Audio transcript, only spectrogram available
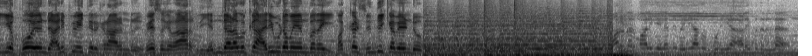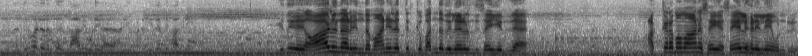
இங்கே போ என்று அனுப்பி வைத்திருக்கிறார் என்று பேசுகிறார் இது எந்த அளவுக்கு அறிவுடைமை என்பதை மக்கள் சிந்திக்க வேண்டும் ஆளுநர் மாளிகையிலேருந்து வெளியாகக்கூடிய அழைப்புதலில் திருவள்ளுவருக்கு காவி உடை அணிவிப்பட்டது இதை எப்படி பார்க்குறீங்க இது ஆளுநர் இந்த மாநிலத்திற்கு வந்ததிலிருந்து செய்கின்ற அக்கிரமமான செய- செயல்களிலே ஒன்று.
